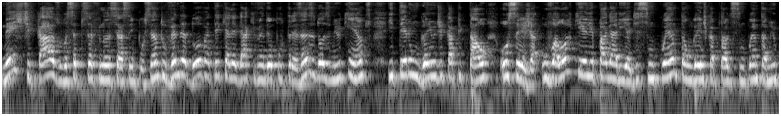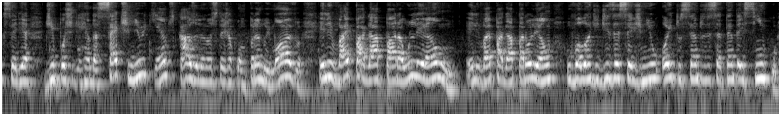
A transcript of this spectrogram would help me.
neste caso você precisa financiar 100%, o vendedor vai ter que alegar que vendeu por 312.500 e ter um ganho de capital, ou seja, o valor que ele pagaria de 50, um ganho de capital de 50 mil, que seria de imposto de renda 7.500, caso ele não esteja comprando o imóvel, ele vai pagar para o leão, ele vai pagar para o leão o valor de 16.875,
